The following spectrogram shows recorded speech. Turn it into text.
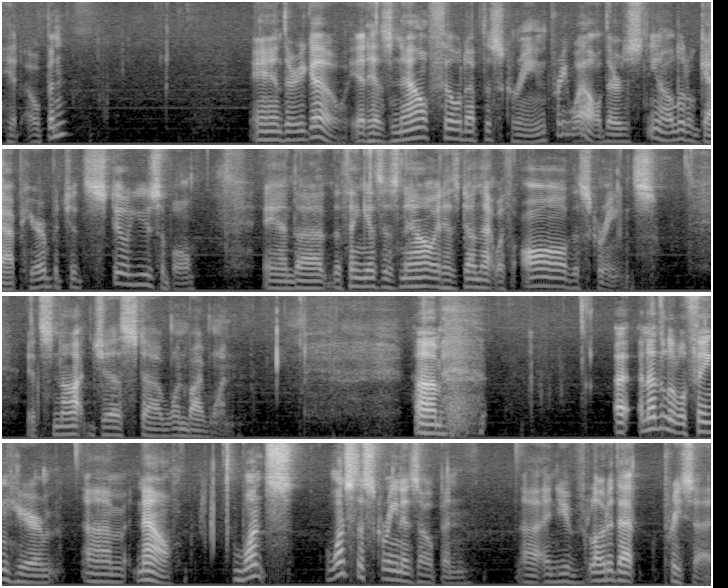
Hit open. And there you go. It has now filled up the screen pretty well. There's, you know, a little gap here, but it's still usable. And uh, the thing is, is now it has done that with all the screens. It's not just uh, one by one. Um, another little thing here. Um, now, once once the screen is open uh, and you've loaded that preset,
